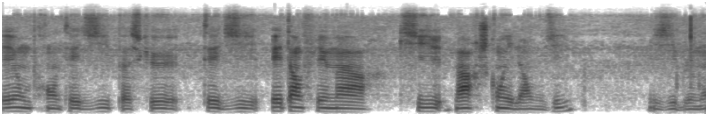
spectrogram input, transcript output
Et on prend Teddy parce que Teddy est un flemmard qui marche quand il a envie, visiblement.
